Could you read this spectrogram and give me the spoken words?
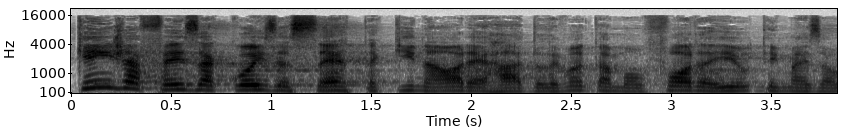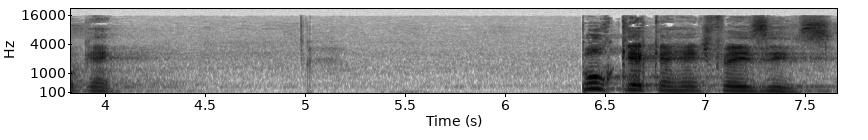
Quem já fez a coisa certa aqui na hora errada? Levanta a mão, fora eu, tem mais alguém? Por que, que a gente fez isso?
